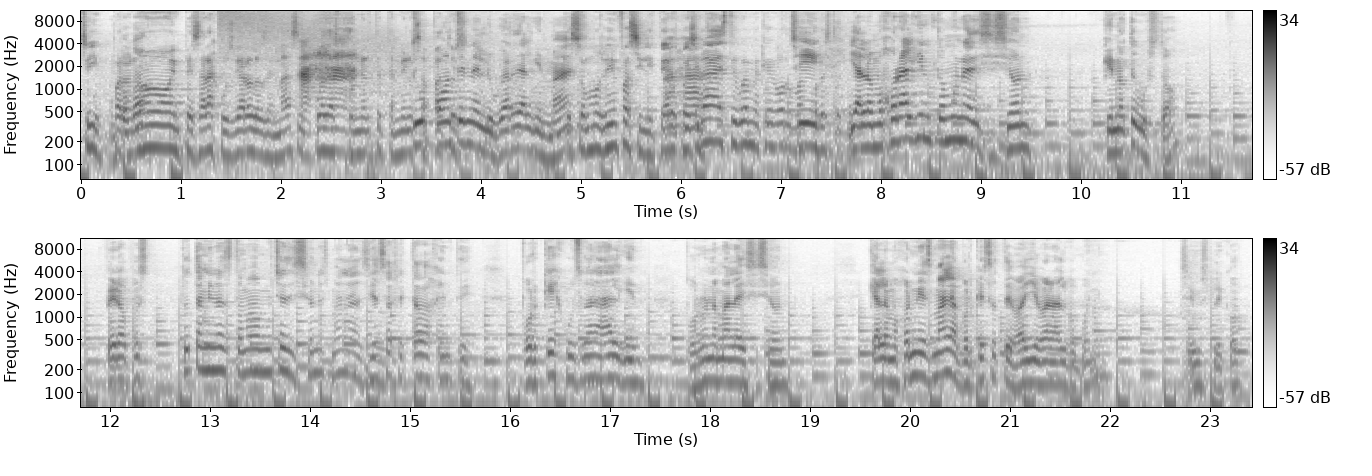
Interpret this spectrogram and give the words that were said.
Sí, ¿Un para poco? no empezar a juzgar a los demás y Ajá. puedas ponerte también los Tú zapatos. ponte en el lugar de alguien Que más. somos bien faciliteros. Puedes decir, ah, este güey me cae gordo Sí, por esto. y a lo mejor alguien toma una decisión que no te gustó, pero pues tú también has tomado muchas decisiones malas y has afectado a gente. ¿Por qué juzgar a alguien por una mala decisión que a lo mejor ni es mala porque eso te va a llevar a algo bueno? ¿Sí me explicó?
